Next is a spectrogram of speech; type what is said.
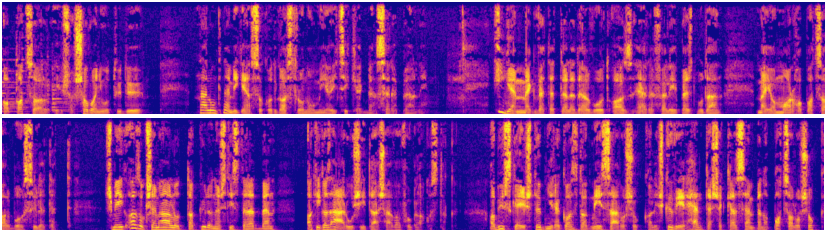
A pacal és a savanyú tüdő nálunk nem igen szokott gasztronómiai cikkekben szerepelni. Igen megvetett eledel volt az errefelé Pestbudán, mely a marhapacalból született, és még azok sem állottak különös tiszteletben, akik az árusításával foglalkoztak. A büszke és többnyire gazdag mészárosokkal és kövér hentesekkel szemben a pacalosok,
